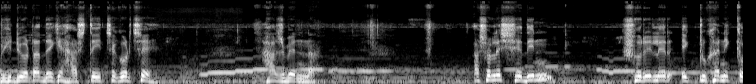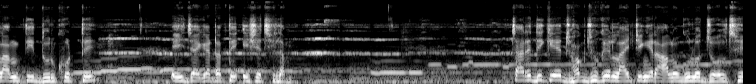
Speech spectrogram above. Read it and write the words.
ভিডিওটা দেখে হাসতে ইচ্ছে করছে? হাসবেন না। আসলে সেদিন শরীরের একটুখানি ক্লান্তি দূর করতে এই জায়গাটাতে এসেছিলাম। চারিদিকে ঝকঝকে লাইটিংয়ের আলোগুলো জ্বলছে।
